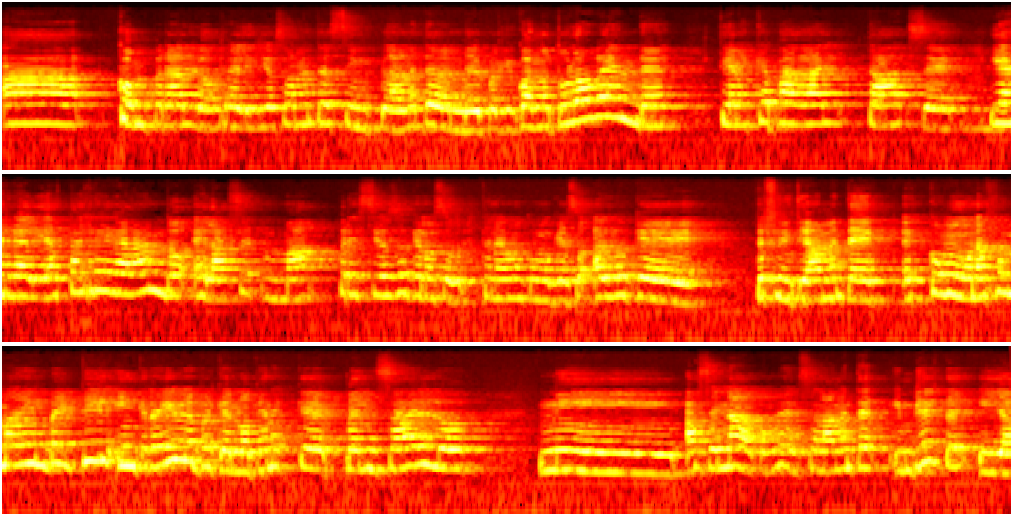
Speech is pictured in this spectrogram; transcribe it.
a comprarlo religiosamente sin planes de vender, porque cuando tú lo vendes tienes que pagar taxes y en realidad estás regalando el asset más precioso que nosotros tenemos, como que eso es algo que definitivamente es, es como una forma de invertir increíble porque no tienes que pensarlo ni hacer nada con él, solamente invierte y ya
